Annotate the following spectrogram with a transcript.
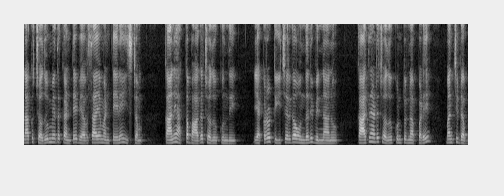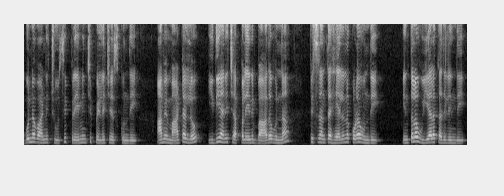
నాకు చదువు మీద కంటే వ్యవసాయం అంటేనే ఇష్టం. కానీ అక్క బాగా చదువుకుంది. ఎక్కడో టీచర్గా ఉందని విన్నాను. కాకినాడ చదువుకుంటున్నప్పుడే మంచి డబ్బున్న వాడిని చూసి ప్రేమించి పెళ్ళి చేసుకుంది. ఆమె మాటల్లో ఇది అని చెప్పలేని బాధ ఉన్నా పిసరంత హేళన కూడా ఉంది. ఇంతలో ఉయ్యాల కదిలింది.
